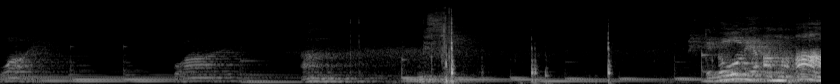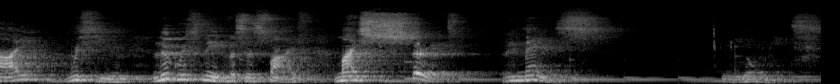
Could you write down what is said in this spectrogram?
Why? I am with you. And only am I with you, look with me verses 5. My spirit remains in your midst.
